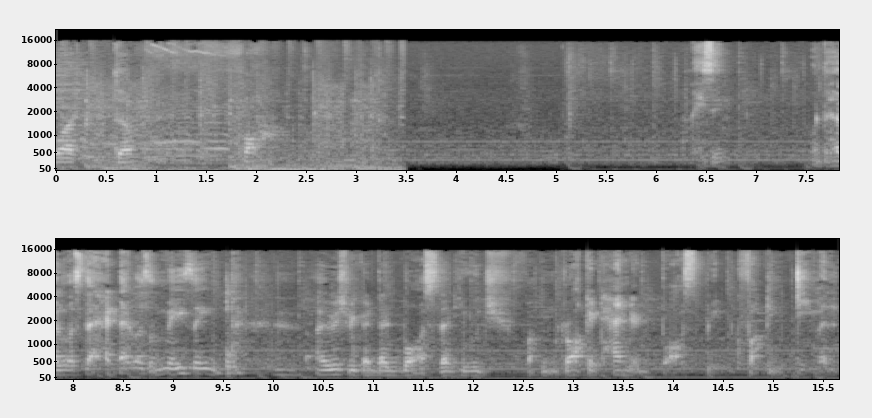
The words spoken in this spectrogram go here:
What the fuck? Amazing. What the hell was that? That was amazing. I wish we get that boss, that huge fucking rocket handed boss, big fucking demon.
